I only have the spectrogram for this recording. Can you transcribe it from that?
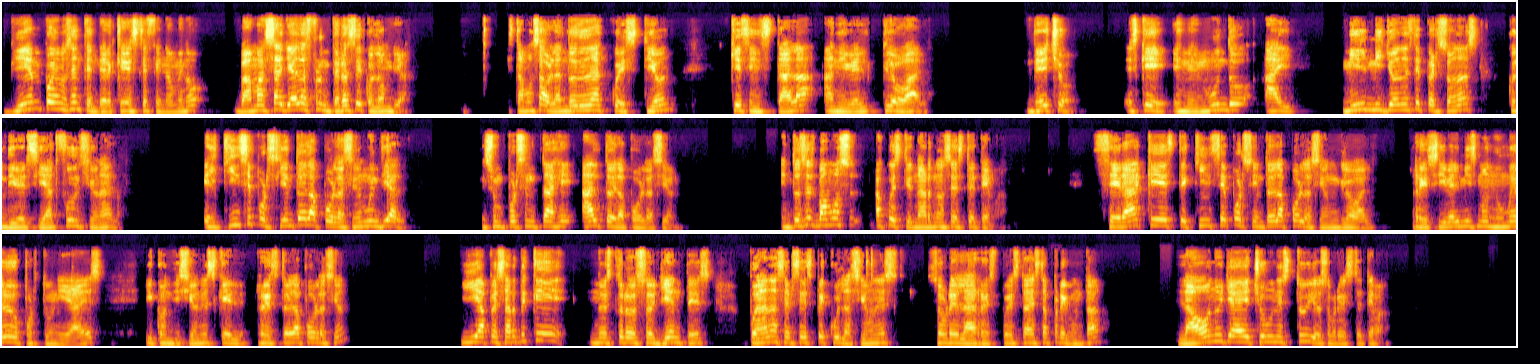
Bien podemos entender que este fenómeno va más allá de las fronteras de Colombia. Estamos hablando de una cuestión que se instala a nivel global. De hecho, es que en el mundo hay mil millones de personas con diversidad funcional. El 15% de la población mundial es un porcentaje alto de la población. Entonces vamos a cuestionarnos este tema. ¿será que este 15% de la población global recibe el mismo número de oportunidades y condiciones que el resto de la población? Y a pesar de que nuestros oyentes puedan hacerse especulaciones sobre la respuesta a esta pregunta, la ONU ya ha hecho un estudio sobre este tema,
